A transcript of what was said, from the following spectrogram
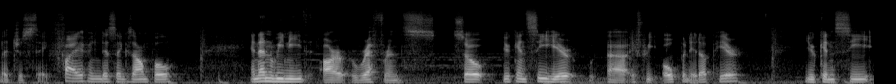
Let's just say five in this example. And then we need our reference. So you can see here, uh, if we open it up here, you can see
